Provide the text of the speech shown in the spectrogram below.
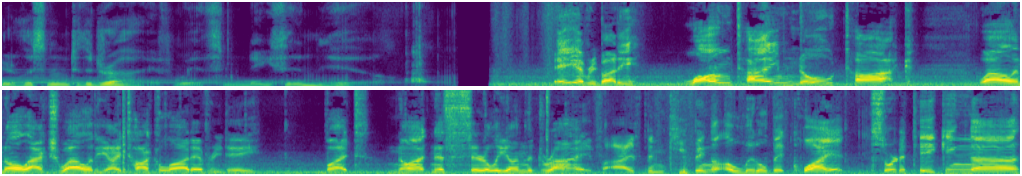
You're listening to The Drive with Nathan Hill. Hey, everybody. Long time no talk. Well, in all actuality, I talk a lot every day, but not necessarily on the drive. I've been keeping a little bit quiet, sort of taking uh,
